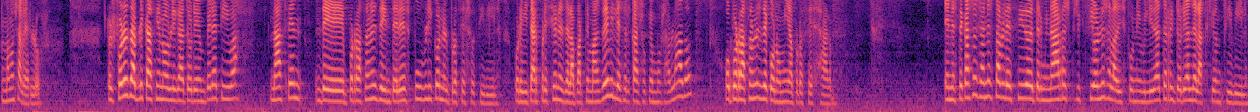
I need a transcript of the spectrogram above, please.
Vamos a verlos. Los foros de aplicación obligatoria imperativa nacen por razones de interés público en el proceso civil, por evitar presiones de la parte más débil, es el caso que hemos hablado, o por razones de economía procesal. En este caso se han establecido determinadas restricciones a la disponibilidad territorial de la acción civil.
